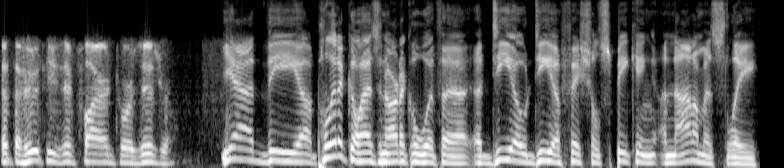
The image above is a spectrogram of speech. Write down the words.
that the Houthis had fired towards Israel. Yeah, the uh, Politico has an article with a, a DOD official speaking anonymously.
